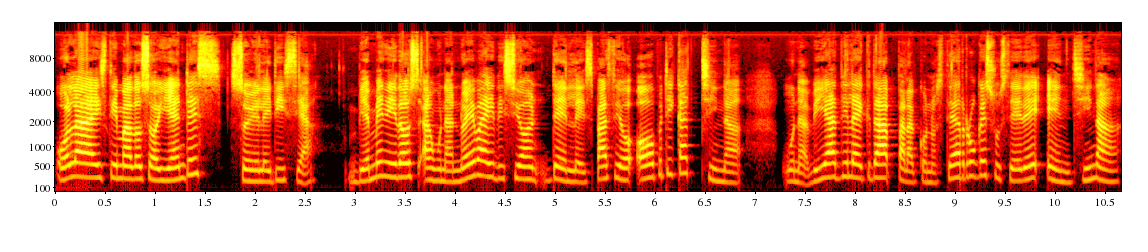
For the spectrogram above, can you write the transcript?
Hola, estimados oyentes, soy Leticia. Bienvenidos a una nueva edición del Espacio Óptica China, una vía directa para conocer lo que sucede en China.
